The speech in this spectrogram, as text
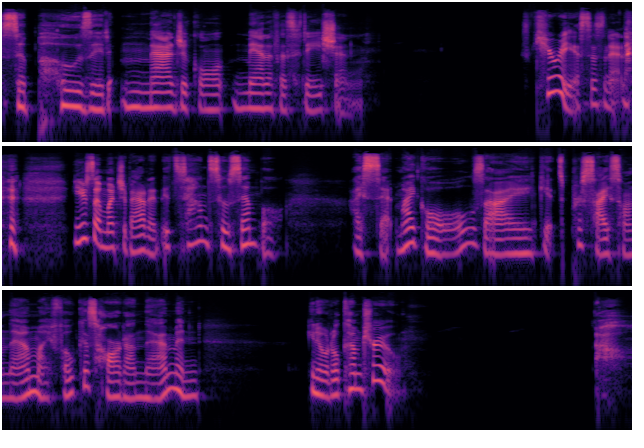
supposed magical manifestation? It's curious, isn't it? you hear so much about it. It sounds so simple. I set my goals, I get precise on them, I focus hard on them, and, you know, it'll come true. Oh,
